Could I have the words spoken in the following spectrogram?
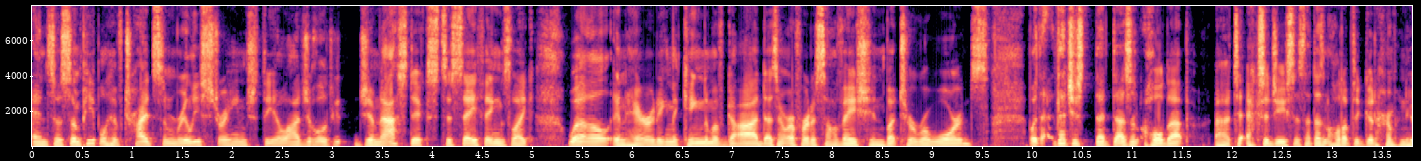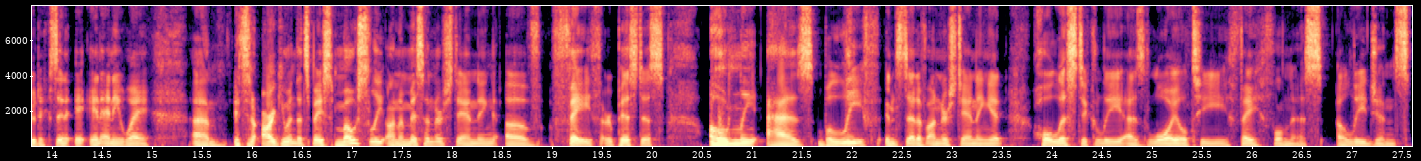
and so some people have tried some really strange theological gymnastics to say things like, "Well, inheriting the kingdom of God doesn't refer to salvation, but to rewards." But that, that just that doesn't hold up uh, to exegesis. That doesn't hold up to good hermeneutics in, in any way. Um, it's an argument that's based mostly on a misunderstanding of faith or pistis only as belief instead of understanding it holistically as loyalty, faithfulness, allegiance,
